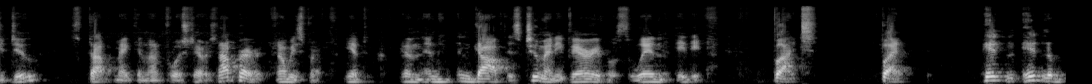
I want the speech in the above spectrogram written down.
you do, stop making unforced errors. Not perfect. Nobody's perfect. You have to, and, and in golf, there's too many variables to win. But, but hitting hitting the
